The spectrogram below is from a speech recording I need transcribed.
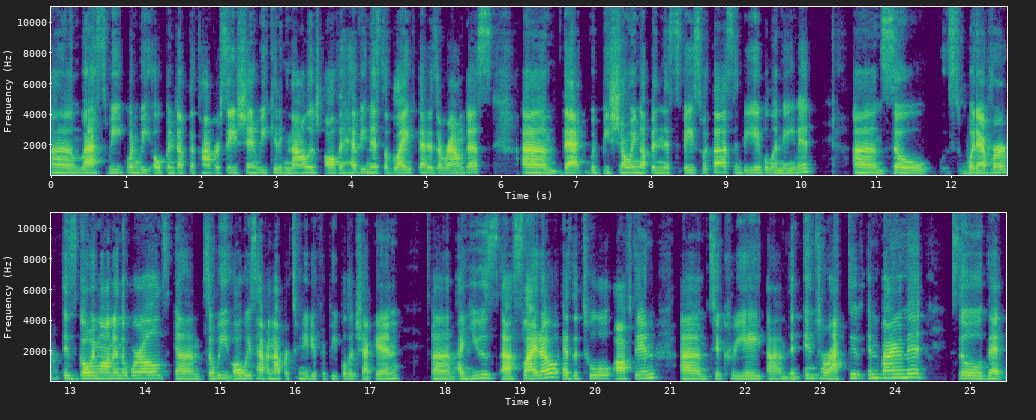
Um, last week, when we opened up the conversation, we could acknowledge all the heaviness of life that is around us um, that would be showing up in this space with us and be able to name it. Um, so, whatever is going on in the world. Um, so, we always have an opportunity for people to check in. Um, I use uh, Slido as a tool often to create an interactive environment so that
